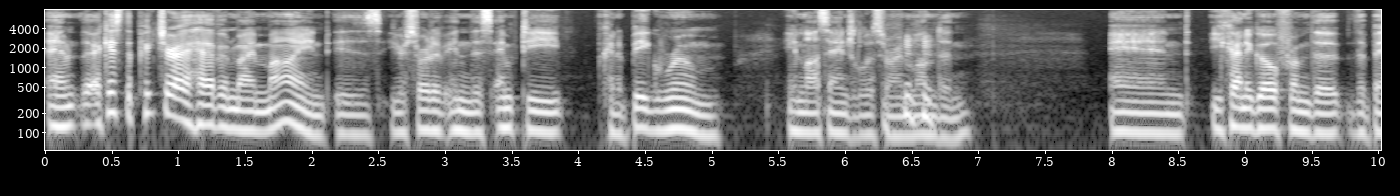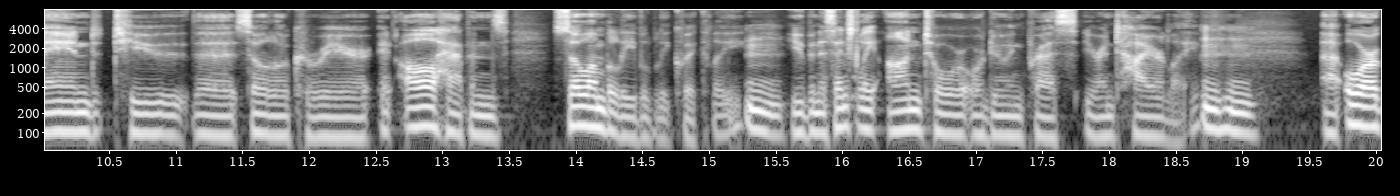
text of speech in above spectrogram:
And I guess the picture I have in my mind is you're sort of in this empty kind of big room in Los Angeles or in London. And you kind of go from the the band to the solo career. It all happens so unbelievably quickly. Mm. You've been essentially on tour or doing press your entire life, mm-hmm. uh, or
